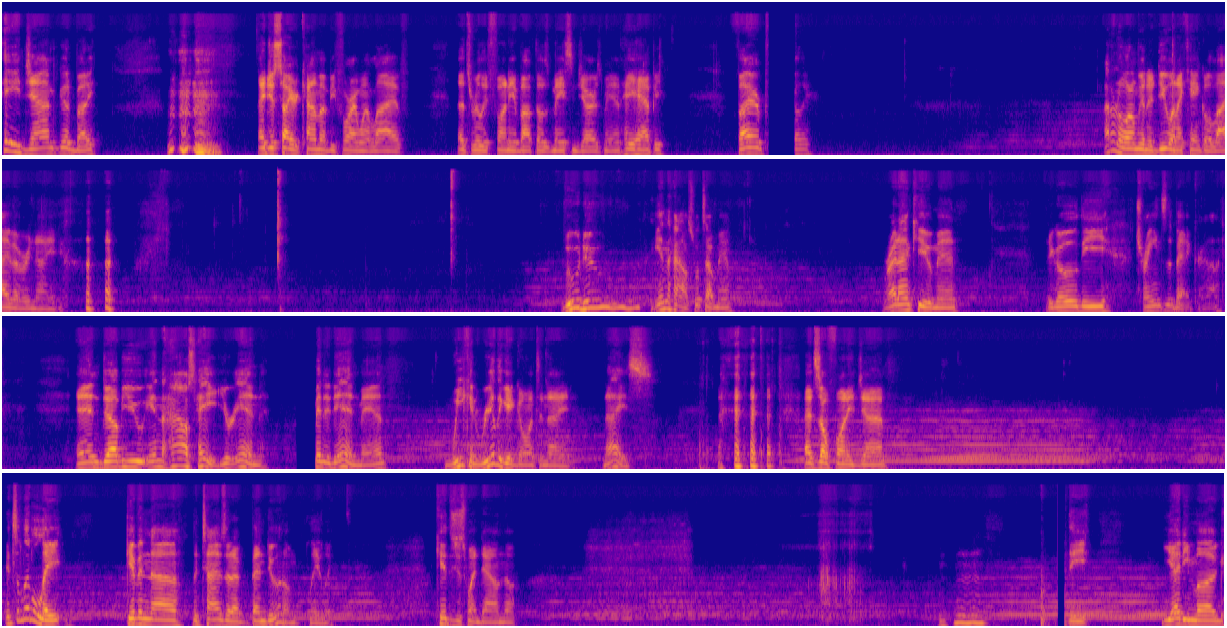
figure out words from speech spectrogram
Hey, John. Good, buddy. I just saw your comment before I went live. That's really funny about those mason jars, man. Hey, happy. Fire, brother. I don't know what I'm going to do when I can't go live every night. Voodoo in the house. What's up, man? Right on cue, man. There go the trains in the background. NW in the house. Hey, you're in. Minute in, man. We can really get going tonight. Nice. That's so funny, John. It's a little late, given uh, the times that I've been doing them lately. Kids just went down, though. Mm-hmm. The Yeti mug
